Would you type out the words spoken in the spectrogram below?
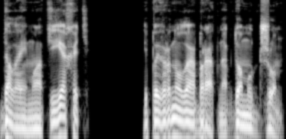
дала ему отъехать и повернула обратно к дому Джун.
